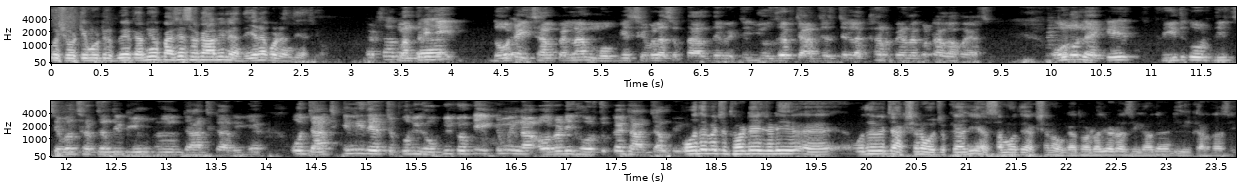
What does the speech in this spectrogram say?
ਕੋਈ ਛੋਟੀ ਮੋਟੀ ਰਿਪੇਅਰ ਕਰਨੀ ਉਹ ਪੈਸੇ ਸਰਕਾਰ ਨਹੀਂ ਲੈਂਦੀ ਇਹਨਾਂ ਕੋਲ ਲੈਂਦੇ ਆ ਜੀ ਮੰਤਰੀ ਜੀ 2.5 ਸਾਲ ਪਹਿਲਾਂ ਮੋਗੇ ਸਿਵਲ ਹਸਪਤਾਲ ਦੇ ਵਿੱਚ ਯੂਜ਼ਰ ਚਾਰजेस ਤੇ ਲੱਖਾਂ ਰੁਪਏ ਦਾ ਘੁਟਾਲਾ ਹੋਇਆ ਸੀ। ਉਹਨੂੰ ਲੈ ਕੇ ਫਰੀਦਕੋਟ ਦੀ ਸਿਵਲ ਸਰਜਨ ਦੀ ਟੀਮ ਜਾਂਚ ਕਰ ਰਹੀ ਹੈ। ਉਹ ਜਾਂਚ ਕਿੰਨੀ ਦੇਰ ਚ ਪੂਰੀ ਹੋਊਗੀ? ਕਿਉਂਕਿ 1 ਮਹੀਨਾ ਆਲਰੇਡੀ ਹੋ ਚੁੱਕਾ ਹੈ ਜਾਂਚ ਚੱਲਦੀ ਹੈ। ਉਹਦੇ ਵਿੱਚ ਤੁਹਾਡੇ ਜਿਹੜੀ ਉਹਦੇ ਵਿੱਚ ਐਕਸ਼ਨ ਹੋ ਚੁੱਕਿਆ ਜੀ ਐਸਐਮਓ ਤੇ ਐਕਸ਼ਨ ਹੋ ਗਿਆ ਤੁਹਾਡਾ ਜਿਹੜਾ ਸੀਗਾ ਉਹਦੇ ਨਾਲ ਡੀਲ ਕਰਦਾ ਸੀ।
